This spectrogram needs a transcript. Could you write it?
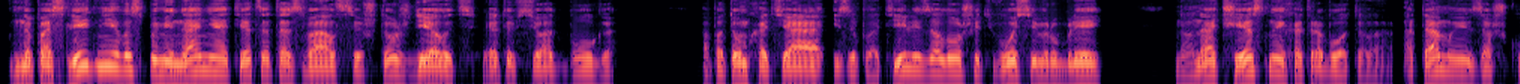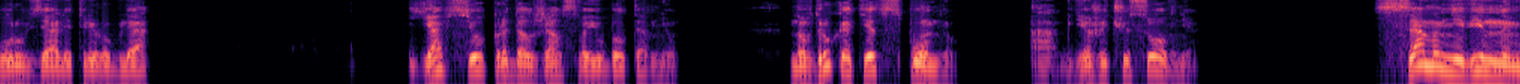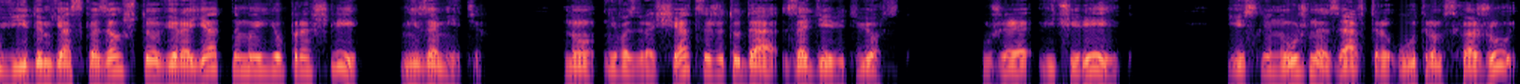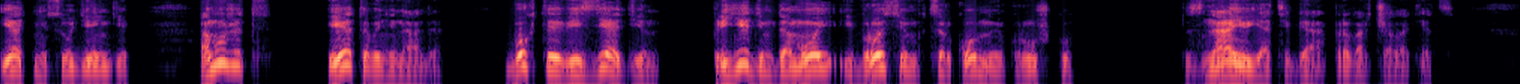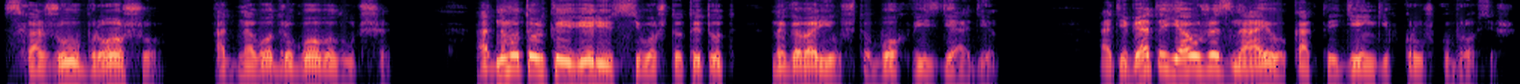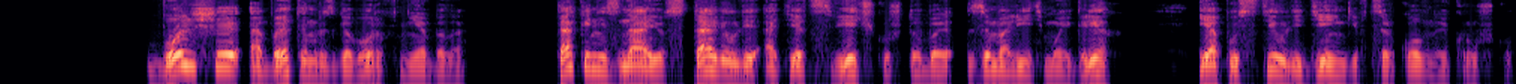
На последнее воспоминание отец отозвался, что ж делать, это все от Бога. А потом, хотя и заплатили за лошадь восемь рублей, но она честно их отработала, а там и за шкуру взяли три рубля. Я все продолжал свою болтовню. Но вдруг отец вспомнил. А где же часовня? С самым невинным видом я сказал, что, вероятно, мы ее прошли, не заметив. Но не возвращаться же туда за девять верст. Уже вечереет. Если нужно, завтра утром схожу и отнесу деньги. А может, и этого не надо. Бог-то везде один. Приедем домой и бросим в церковную кружку. — Знаю я тебя, — проворчал отец. — Схожу, брошу. Одного другого лучше. Одному только и верю из всего, что ты тут наговорил, что Бог везде один. А тебя-то я уже знаю, как ты деньги в кружку бросишь. Больше об этом разговоров не было. Так и не знаю, ставил ли отец свечку, чтобы замолить мой грех, и опустил ли деньги в церковную кружку.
